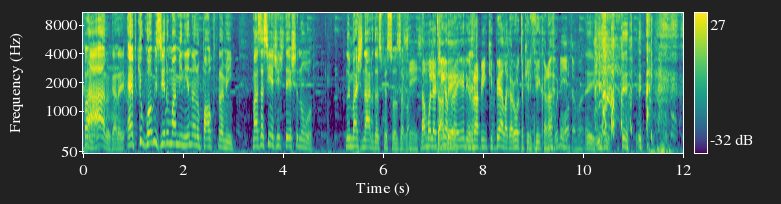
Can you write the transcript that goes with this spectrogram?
Claro, cara. É porque o Gomes vira uma menina no palco pra mim. Mas assim, a gente deixa no, no imaginário das pessoas agora. Sim, sim. Dá uma olhadinha Tá bem. pra ele, Rabin, que bela garota que ele fica, né? Bonita, mano. É isso.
